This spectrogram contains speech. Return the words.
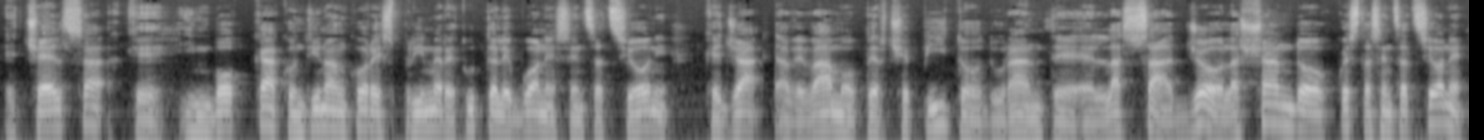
eccelsa che in bocca continua ancora a esprimere tutte le buone sensazioni che già avevamo percepito durante l'assaggio, lasciando questa sensazione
